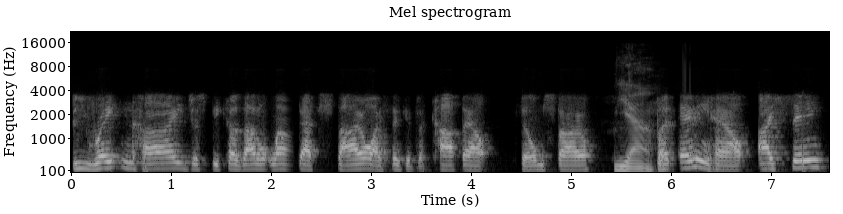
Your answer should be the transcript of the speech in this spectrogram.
be rating high just because I don't like that style. I think it's a cop out film style. Yeah. But anyhow, I think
